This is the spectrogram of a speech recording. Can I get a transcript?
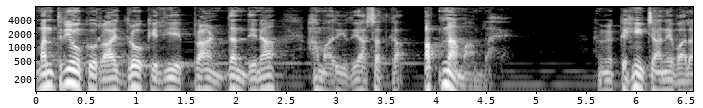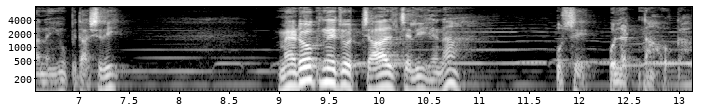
मंत्रियों को राजद्रोह के लिए प्राण दंड देना हमारी रियासत का अपना मामला है। मैं कहीं जाने वाला नहीं हूँ, पिताश्री। मैडोक ने जो चाल चली है ना, उसे उलटना होगा।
